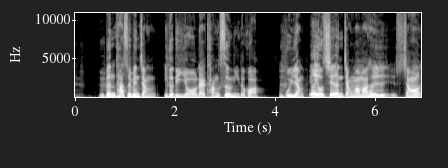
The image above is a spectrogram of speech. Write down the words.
跟他随便讲一个理由来搪塞你的话不一样。因为有些人讲妈妈，他就是想要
